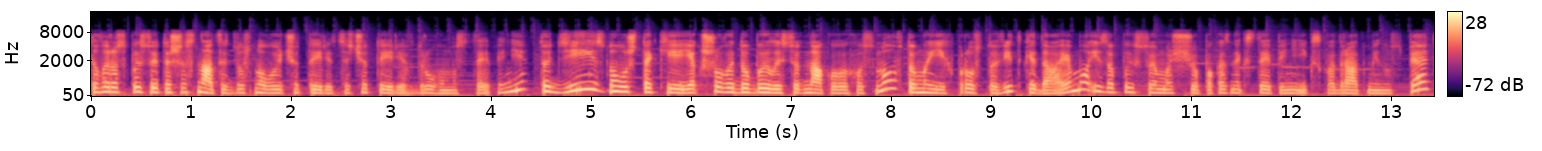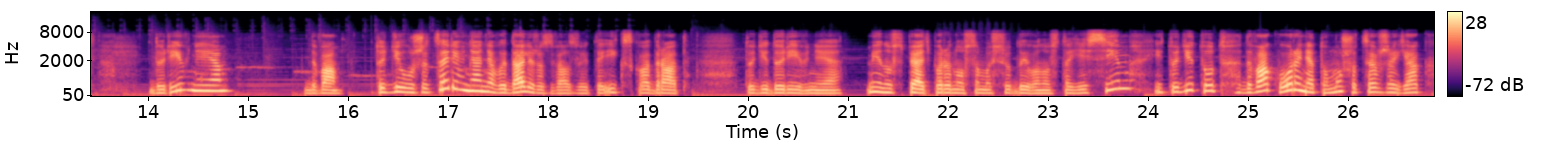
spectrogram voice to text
то ви розписуєте 16 з основою 4, це 4 в другому степені. Тоді, знову ж таки, якщо ви добились однакових основ, то ми їх просто відкидаємо і записуємо, що показник степені х квадрат мінус 5 дорівнює 2. Тоді уже це рівняння ви далі розв'язуєте х квадрат, тоді дорівнює. Мінус 5 переносимо сюди, воно стає 7. І тоді тут два кореня, тому що це вже як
